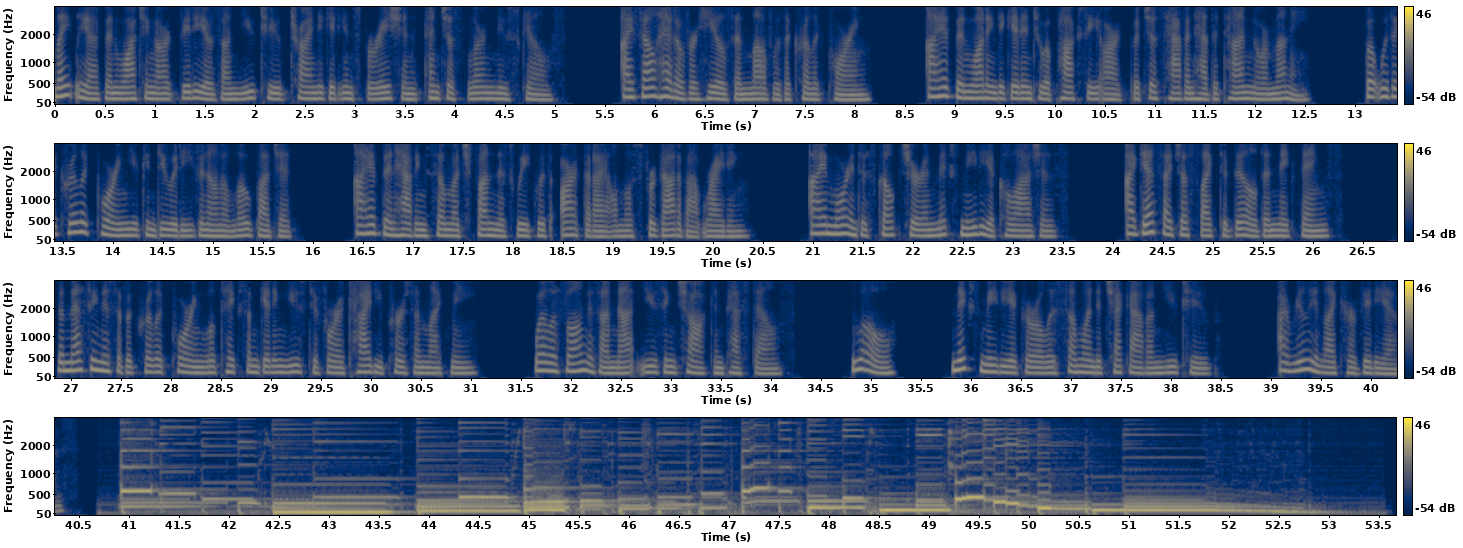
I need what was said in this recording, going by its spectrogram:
Lately, I've been watching art videos on YouTube trying to get inspiration and just learn new skills. I fell head over heels in love with acrylic pouring. I have been wanting to get into epoxy art but just haven't had the time nor money. But with acrylic pouring, you can do it even on a low budget. I have been having so much fun this week with art that I almost forgot about writing. I am more into sculpture and mixed media collages. I guess I just like to build and make things. The messiness of acrylic pouring will take some getting used to for a tidy person like me. Well, as long as I'm not using chalk and pastels. Lol. Mixed Media Girl is someone to check out on YouTube. I really like her videos.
